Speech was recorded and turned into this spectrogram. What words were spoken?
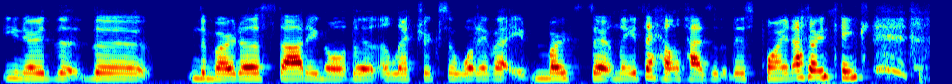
you know the the the motor starting or the electrics or whatever, it most certainly it's a health hazard at this point. I don't think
